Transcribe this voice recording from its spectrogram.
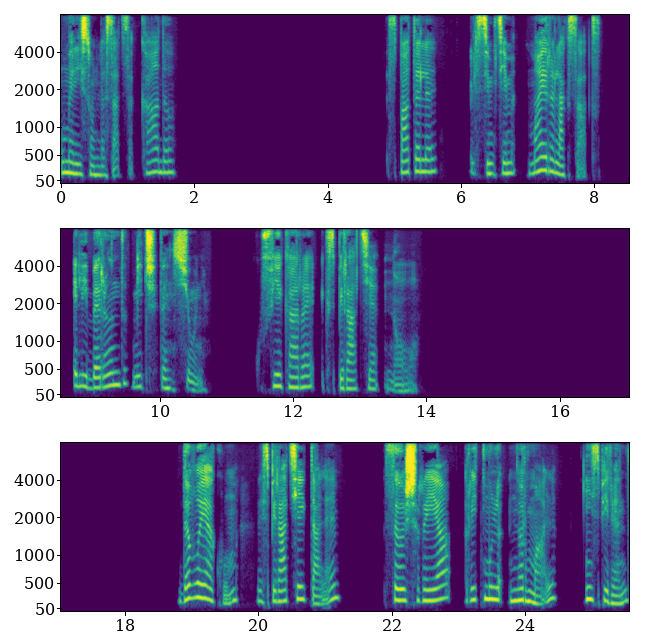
Umerii sunt lăsați să cadă. Spatele îl simțim mai relaxat, eliberând mici tensiuni fiecare expirație nouă. Dă voie acum respirației tale să își reia ritmul normal, inspirând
